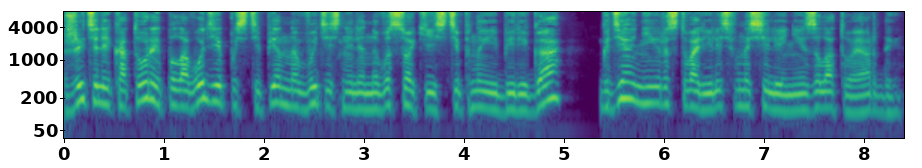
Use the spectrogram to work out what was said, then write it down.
жителей которой половодье постепенно вытеснили на высокие степные берега, где они растворились в населении Золотой Орды.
